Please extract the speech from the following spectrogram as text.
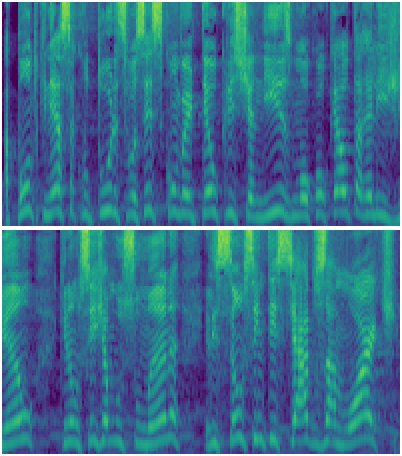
a ponto que nessa cultura, se você se converteu ao cristianismo ou qualquer outra religião que não seja muçulmana, eles são sentenciados à morte.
